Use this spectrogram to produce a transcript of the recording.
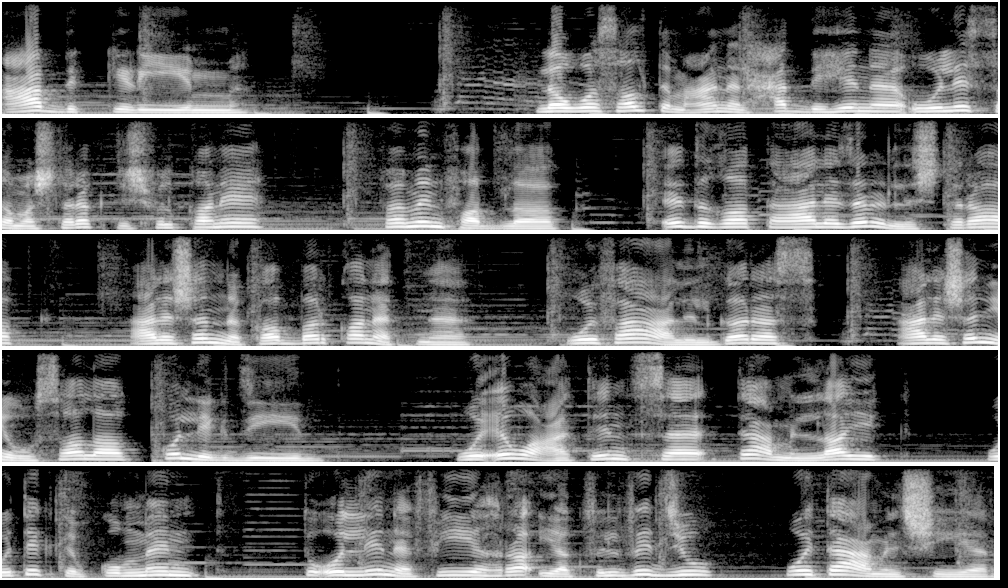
عبد الكريم. لو وصلت معانا لحد هنا ولسه ما اشتركتش في القناة فمن فضلك اضغط على زر الاشتراك علشان نكبر قناتنا وفعل الجرس علشان يوصلك كل جديد. واوعى تنسى تعمل like وتكتب comment تقول لنا فيه رأيك في الفيديو وتعمل share.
